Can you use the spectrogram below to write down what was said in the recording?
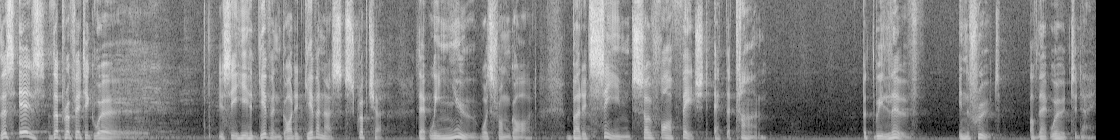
This is the prophetic word. You see, he had given, God had given us scripture that we knew was from God, but it seemed so far fetched at the time. But we live in the fruit of that word today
